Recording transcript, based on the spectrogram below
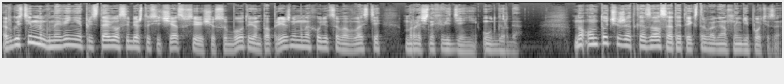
Августин на мгновение представил себе, что сейчас все еще суббота, и он по-прежнему находится во власти мрачных видений Утгарда. Но он тотчас же отказался от этой экстравагантной гипотезы.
